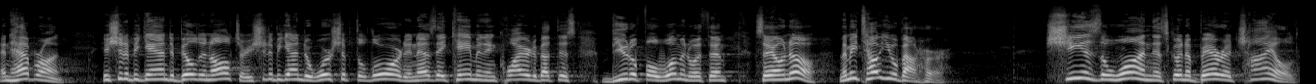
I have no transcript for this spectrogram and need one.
in Hebron. He should have began to build an altar. He should have began to worship the Lord. And as they came and inquired about this beautiful woman with him, say, "Oh no, let me tell you about her. She is the one that's going to bear a child.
